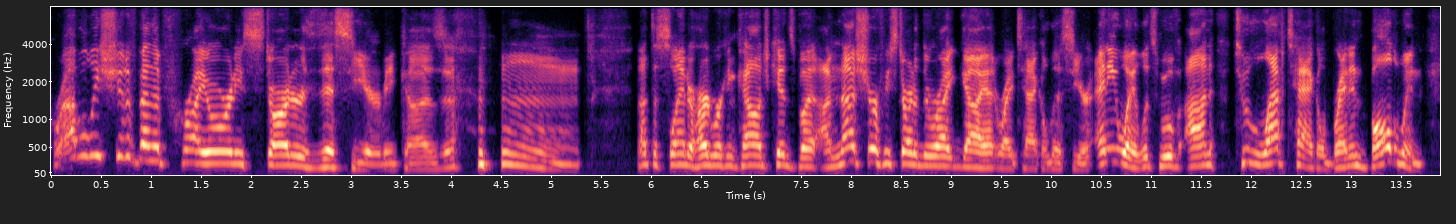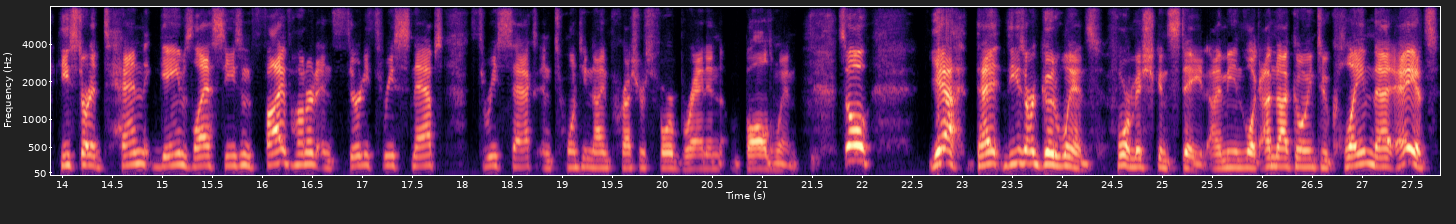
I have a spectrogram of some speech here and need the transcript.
probably should have been the priority starter this year because, hmm, not to slander hardworking college kids, but I'm not sure if we started the right guy at right tackle this year. Anyway, let's move on to left tackle, Brandon Baldwin. He started 10 games last season, 533 snaps, three sacks, and 29 pressures for Brandon Baldwin. So, yeah, that these are good wins for Michigan State. I mean, look, I'm not going to claim that, hey, it's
